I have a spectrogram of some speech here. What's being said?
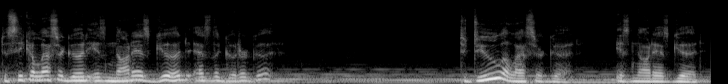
To seek a lesser good is not as good as the good or good. To do a lesser good is not as good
